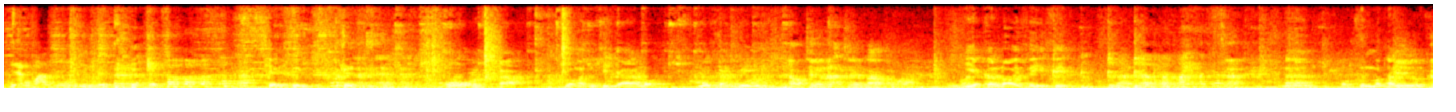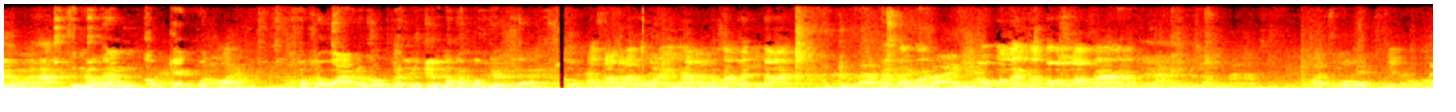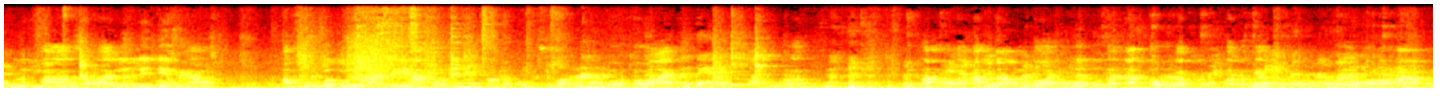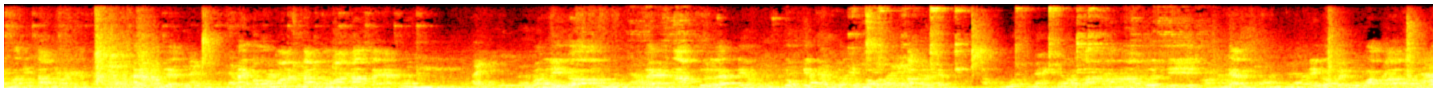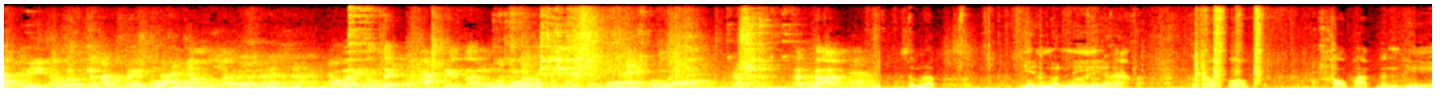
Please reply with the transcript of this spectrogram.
เที่ยงวันยังไม่ถึงเลยเที่ยงคืนครึ่งโอ้ครับช่วงอยุธยารถไม่ต้องมีเขาเชิญนะเชิญตามสบายเหยียบกันร้อยสี่สิบอ่าพอขึ้นมาทางเครื่องมาฮะขึ้นมาทางขอนแก่นพอพอสว่างแล้วรถเยอะเหลือเกินนะทำความเร็วไม่ได้ ไม่ต้องมาเอาอะไรมาต้อนรับนะเงินมาเท่าไหร่เหลือนิดเดียวไม่เอาทำบุญเพื่อบุญมาสี่ห้าคนทำแบบผมบอกถวายถ้าขอราคาตามรอยผมเด็ดตุสาจารย์โตกับวัดพระแก้วเลยพ่อเราห้าผมมาที่สามไปให้สำเร็จให้ก็ประมาณการประมาณห้าแสนวันนี้ก็แสงน้ำขึ้นแล้วเดี๋ยวยกที่หนึ่งยกที่สองตัดเลยเสร็จตา มมาหาเพื่อนที่ขอนแก่นนี่ก็เป็นผู้ว่าการสุรมีธุรกิจใหญ่โตนะบอกเฮ้ยต้องเสร็จเสร็จแล้วมึงมีก็มีพอจัดการสำหรับเย็นวันนี้นะฮะเราก็เข้าพักกันที่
